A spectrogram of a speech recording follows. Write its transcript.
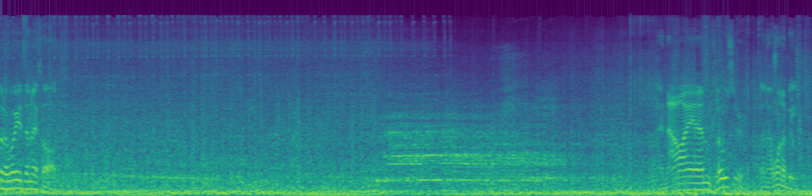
Further away than I thought. And now I am closer than I want to be.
